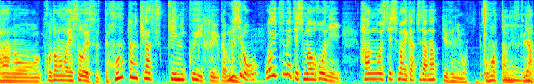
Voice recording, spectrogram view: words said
あの、子供の SOS って本当に気がつきにくいというか、むしろ追い詰めてしまう方に反応してしまいがちだなっていうふうにも思ったんですけど。いや、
